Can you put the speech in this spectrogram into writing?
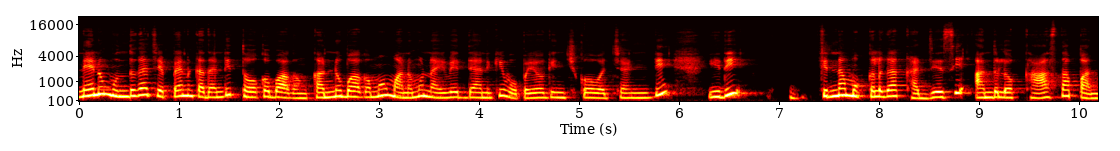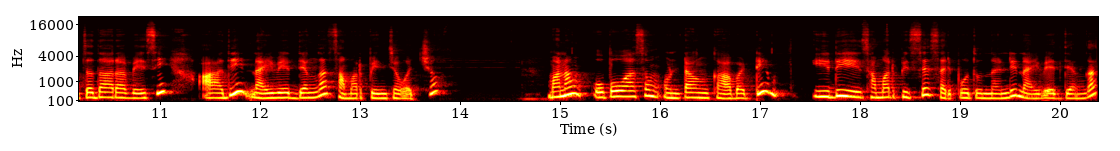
నేను ముందుగా చెప్పాను కదండి తోక భాగం కన్ను భాగము మనము నైవేద్యానికి ఉపయోగించుకోవచ్చండి. ఇది చిన్న ముక్కలుగా కట్ చేసి అందులో కాస్త పంచదార వేసి అది నైవేద్యంగా సమర్పించవచ్చు. మనం ఉపవాసం ఉంటాం కాబట్టి ఇది సమర్పిస్తే సరిపోతుందండి నైవేద్యంగా.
